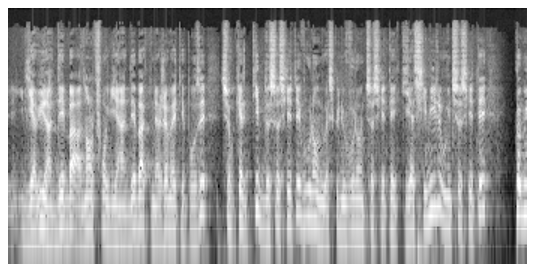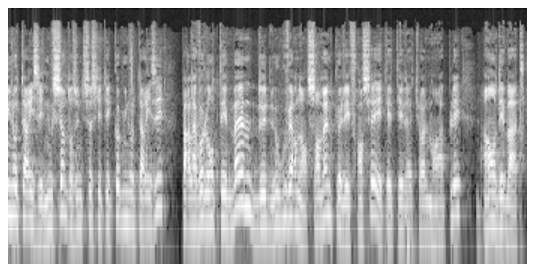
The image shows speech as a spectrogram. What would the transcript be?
il y a eu un débat, dans le fond, il y a un débat qui n'a jamais été posé sur quel type de société voulons-nous. Est-ce que nous voulons une société qui assimile ou une société communautarisée Nous sommes dans une société communautarisée par la volonté même de nos gouvernants, sans même que les Français aient été naturellement appelés à en débattre.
